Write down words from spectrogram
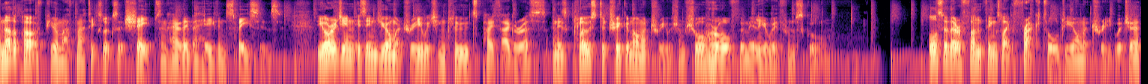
Another part of pure mathematics looks at shapes and how they behave in spaces. The origin is in geometry, which includes Pythagoras, and is close to trigonometry, which I'm sure we're all familiar with from school. Also, there are fun things like fractal geometry, which are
